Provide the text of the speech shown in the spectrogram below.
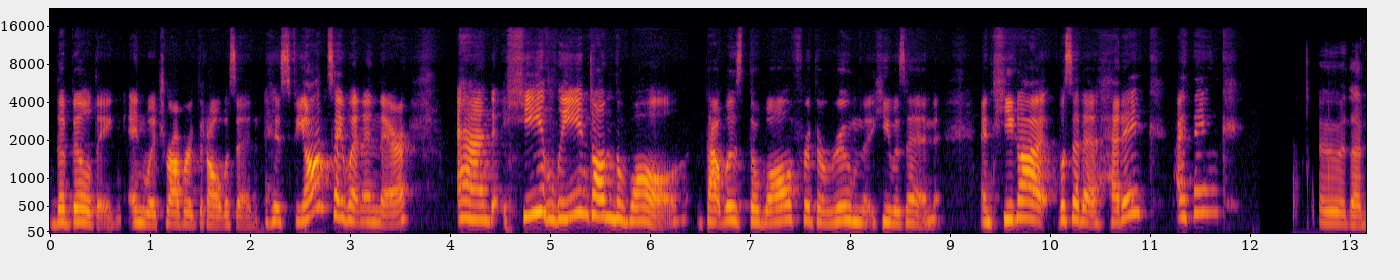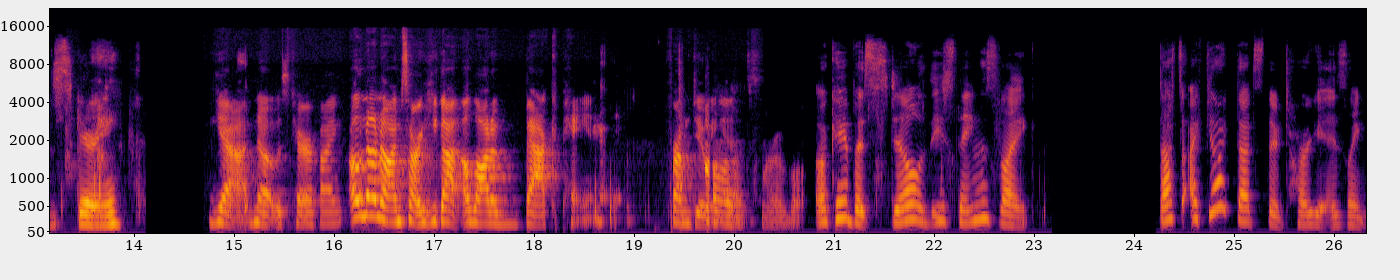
the building in which Robert the doll was in. His fiance went in there and he leaned on the wall. That was the wall for the room that he was in. And he got was it a headache, I think? Oh, that's scary. Yeah, no, it was terrifying. Oh no, no, I'm sorry. He got a lot of back pain from doing oh, it. That's horrible. Okay, but still these things like that's I feel like that's their target is like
